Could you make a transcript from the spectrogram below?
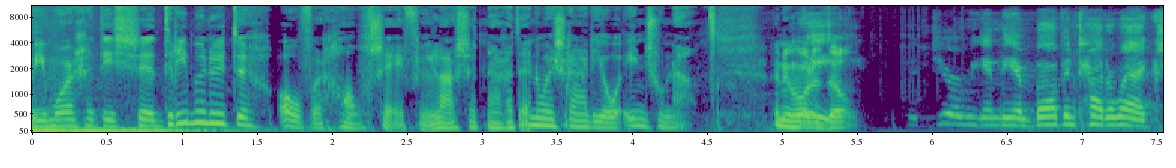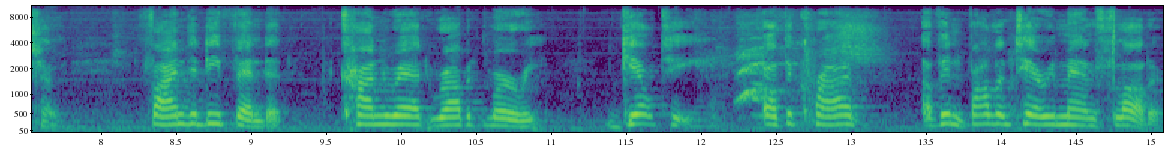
Goedemorgen, het is uh, drie minuten over half zeven. U luistert naar het NOS Radio 1 Journaal. En u hoort het al. The jury in the above entitled action find the defendant, Conrad Robert Murray, guilty of the crime of involuntary manslaughter.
